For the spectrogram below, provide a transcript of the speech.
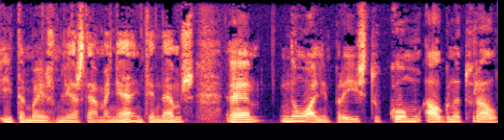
e também as mulheres de amanhã, entendamos, uh, não olhem para isto como algo natural.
